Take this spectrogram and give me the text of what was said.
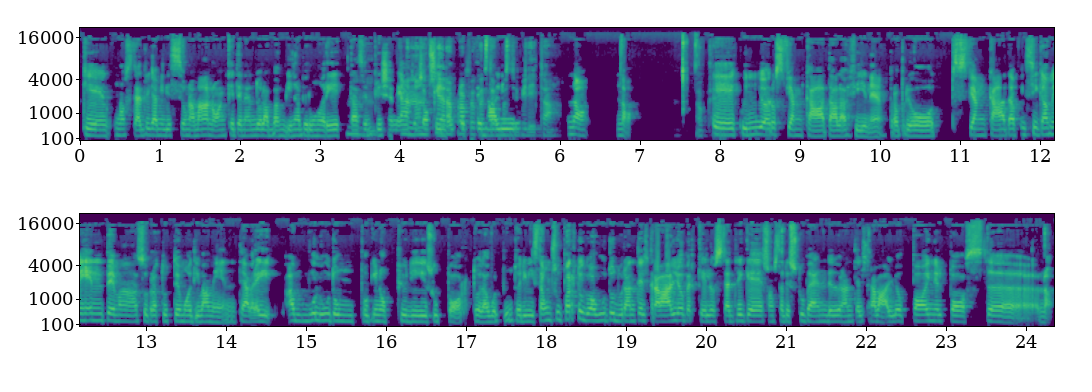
che un'ostetrica mi desse una mano anche tenendo la bambina per un'oretta, mm-hmm. semplicemente. Ah, non so c'era proprio questa possibilità? No, no, Okay. E quindi io ero sfiancata alla fine, proprio sfiancata fisicamente, ma soprattutto emotivamente. Avrei voluto un pochino più di supporto da quel punto di vista, un supporto che ho avuto durante il travaglio perché le ostetriche sono state stupende durante il travaglio, poi nel post no,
